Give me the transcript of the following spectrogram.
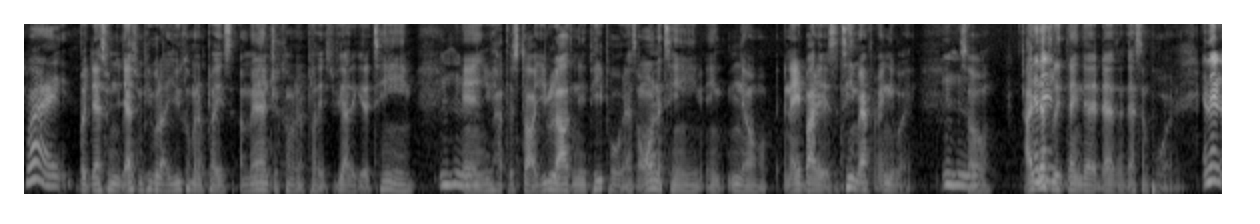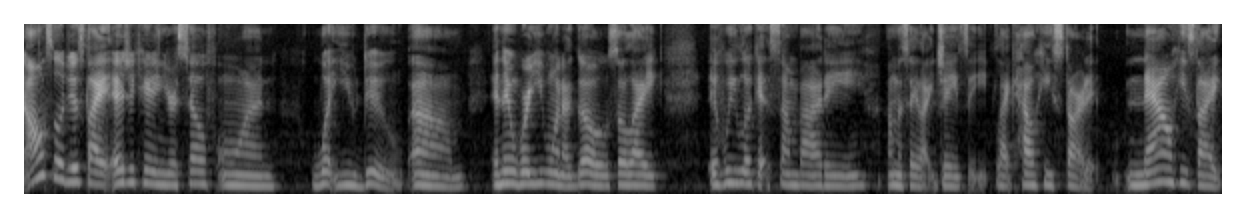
Right. But that's when that's when people like you come into place, a manager come into place. You got to get a team, mm-hmm. and you have to start utilizing these people that's on the team, and you know, and everybody. It's a team effort anyway. Mm-hmm. So I and definitely then, think that, that that's important. And then also just like educating yourself on what you do, um, and then where you want to go. So like if we look at somebody, I'm gonna say like Jay Z, like how he started. Now he's like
